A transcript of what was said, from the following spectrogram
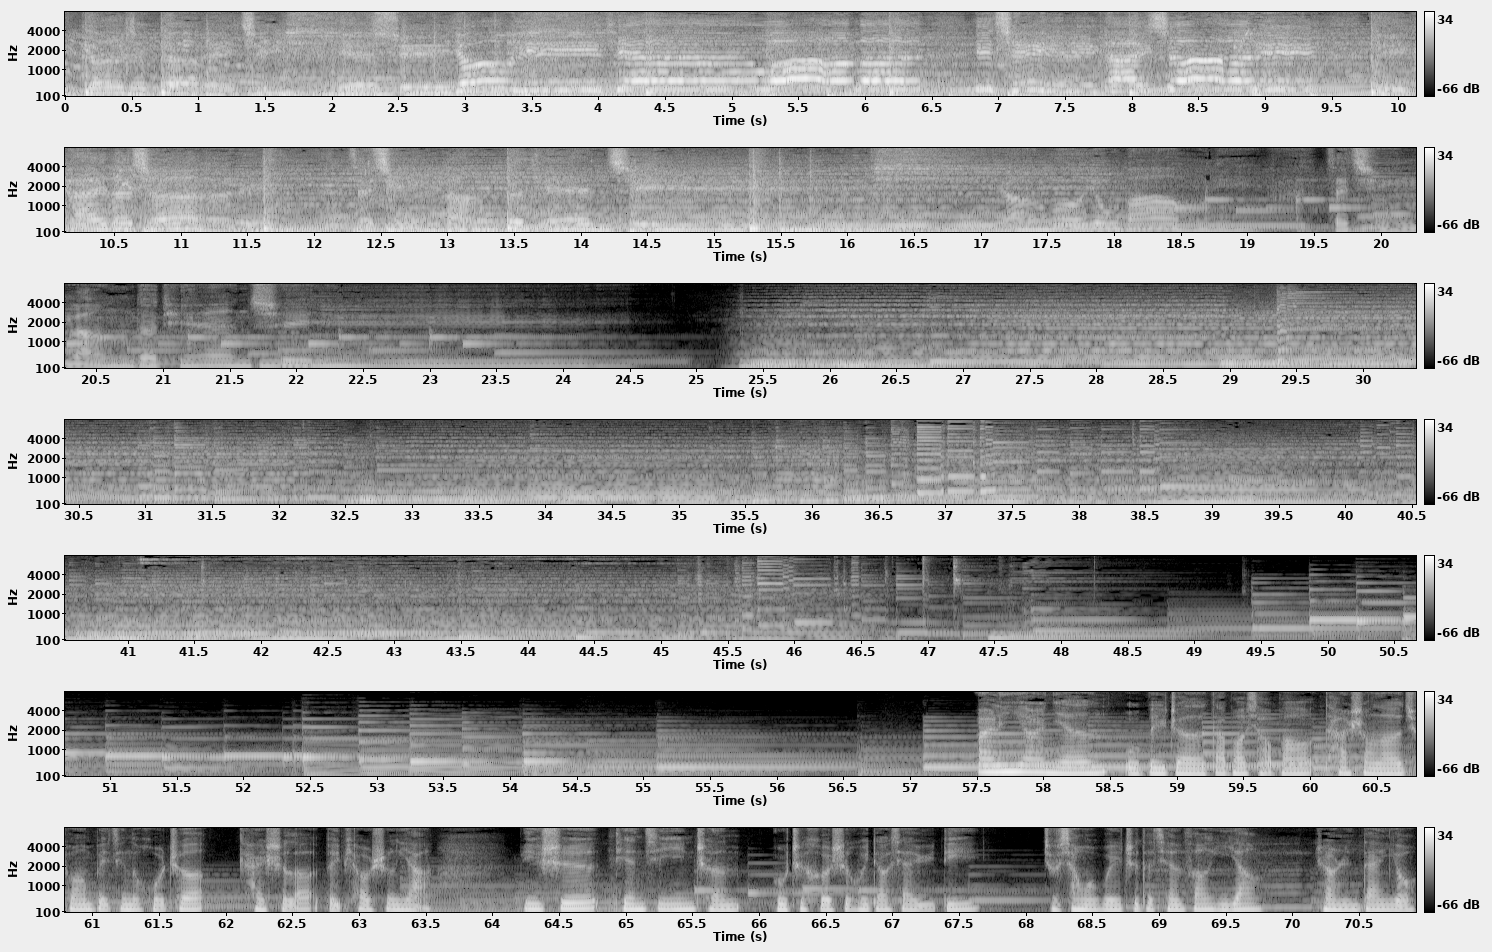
个人的北京。也许有一天，我们一起离开这里，离开了这里，在晴朗的天气。让我拥抱你，在晴朗的天气。二零一二年，我背着大包小包踏上了去往北京的火车，开始了北漂生涯。彼时天气阴沉，不知何时会掉下雨滴，就像我未知的前方一样，让人担忧。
